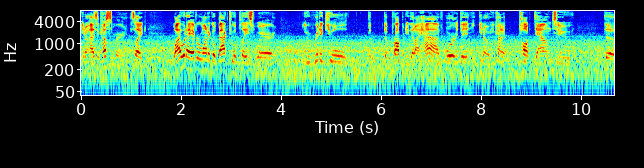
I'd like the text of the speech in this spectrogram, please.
you know, as a customer. It's like, why would I ever want to go back to a place where you ridicule the property that I have, or that you know, you kind of talk down to the,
